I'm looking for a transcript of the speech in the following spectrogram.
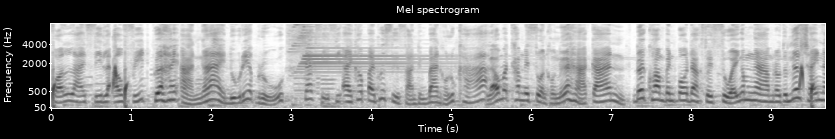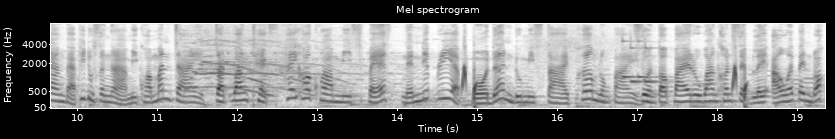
ฟอนต์ลายซีและ outfit เพื่อให้อ่านง่ายดูเรียบหรูแทรกสี CI เข้าไปเพื่อสื่อสารถึงแบรนด์ของลูกค้า แล้วมาทำในส่วนของเนื้อหากัน ด้วยความเป็นโปรดักต์สวยๆ งามๆ เราจะเลือกใช้นางแบบที่ดูสง่ามีความมั่นใจ จัดวาง text ให้ข้อความมี space เน้นเรียบๆโมเดิร์นดูมีสไตล์เพิ่มลงไป ส่วนต่อไปเราวางคอนเซปต์ layout ไว้เป็นบล็อก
